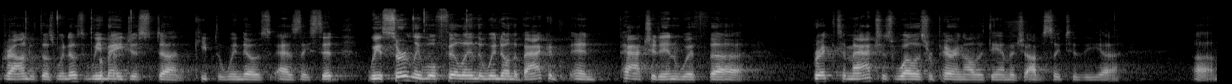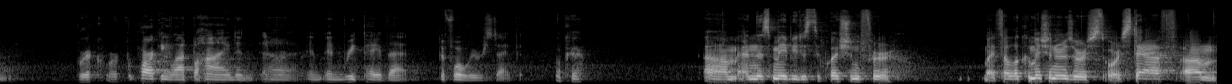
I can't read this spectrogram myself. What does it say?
ground with those windows. We may just uh, keep the windows as they sit. We certainly will fill in the window in the back and, and patch it in with uh, brick to match, as well as repairing all the damage, obviously, to the uh, Brickwork? parking lot behind and, uh, and and repave that before we restipe it. Okay. Um, And this may be just a question for my fellow commissioners or, or staff. Um,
